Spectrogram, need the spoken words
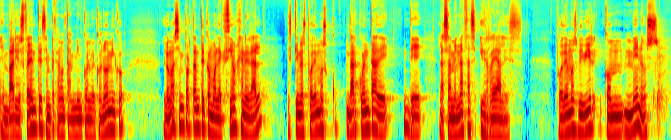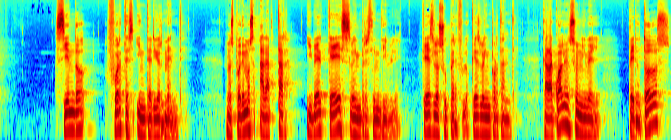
en varios frentes, empezando también con lo económico. Lo más importante como lección general es que nos podemos dar cuenta de, de las amenazas irreales. Podemos vivir con menos siendo fuertes interiormente. Nos podemos adaptar y ver qué es lo imprescindible, qué es lo superfluo, qué es lo importante. Cada cual en su nivel, pero todos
